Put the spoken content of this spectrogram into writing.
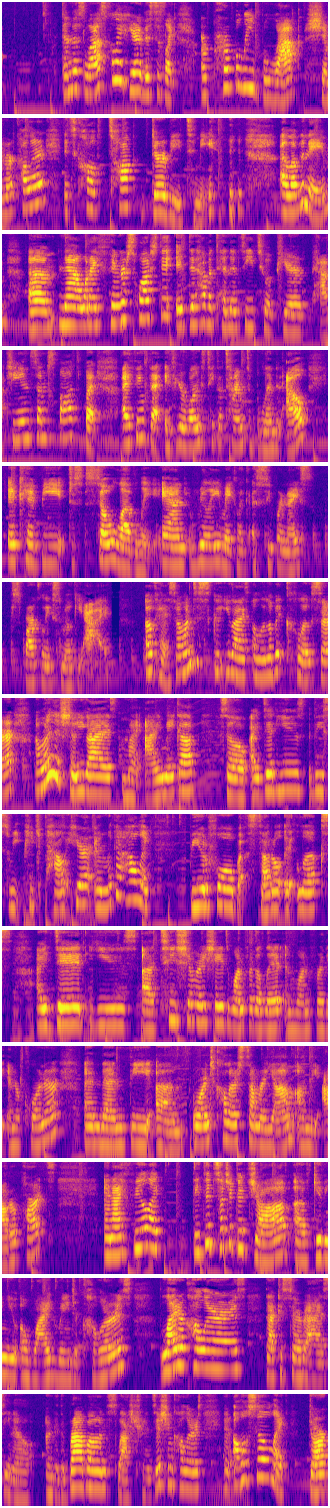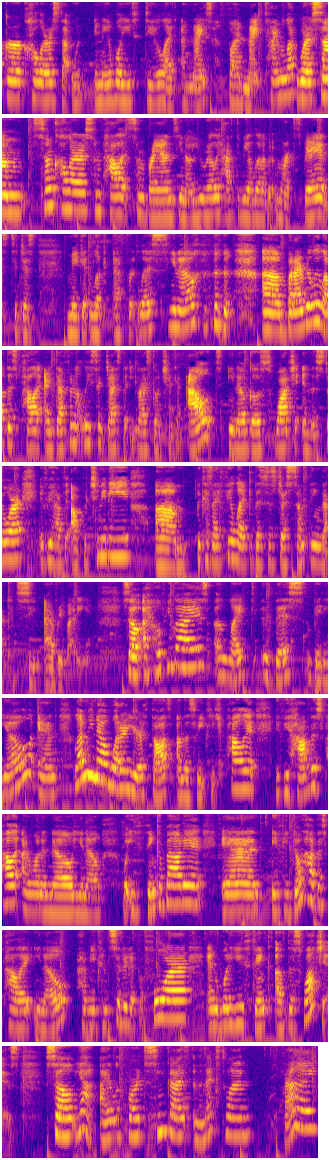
And this last color here, this is like a purpley black shimmer color. It's called Talk Derby to me. I love the name. Um, now, when I finger swatched it, it did have a tendency to appear patchy in some spots, but I think that if you're willing to take the time to blend it out, it could be just so lovely and really make like a super nice sparkly smoky eye. Okay, so I wanted to scoot you guys a little bit closer. I wanted to show you guys my eye makeup. So I did use the Sweet Peach palette here and look at how like beautiful but subtle it looks. I did use uh, two shimmery shades, one for the lid and one for the inner corner, and then the um, orange color Summer Yum on the outer parts. And I feel like they did such a good job of giving you a wide range of colors lighter colors that could serve as, you know, under the brow bone slash transition colors and also like darker colors that would enable you to do like a nice fun nighttime look. Where some some colors some palettes some brands you know you really have to be a little bit more experienced to just make it look effortless, you know? um, but I really love this palette. I definitely suggest that you guys go check it out, you know, go swatch it in the store if you have the opportunity, um, because I feel like this is just something that could suit everybody. So I hope you guys uh, liked this video and let me know what are your thoughts on the Sweet Peach palette. If you have this palette, I want to know, you know, what you think about it. And if you don't have this palette, you know, have you considered it before? And what do you think of the swatches? So yeah, I look forward to seeing you guys in the next one. Bye!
